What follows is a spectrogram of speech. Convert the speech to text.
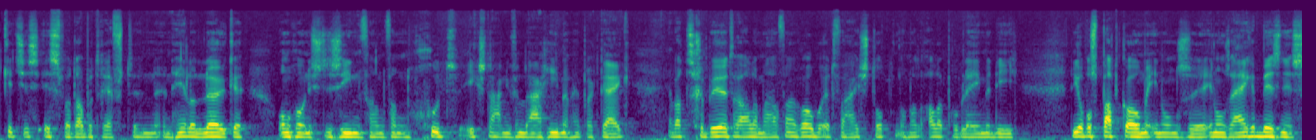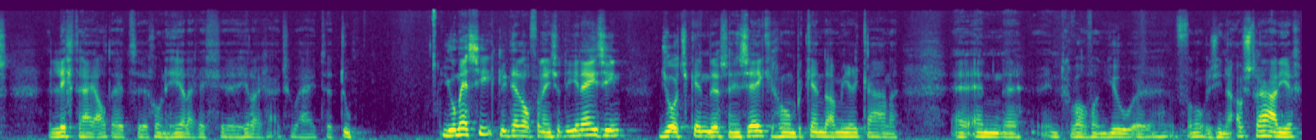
Kitjes is wat dat betreft een, een, hele leuke om gewoon eens te zien van, van goed, ik sta nu vandaag hier met mijn praktijk en wat gebeurt er allemaal van robo-advice tot nogmaals alle problemen die, die op ons pad komen in onze, in onze eigen business ligt hij altijd uh, gewoon heel erg, uh, heel erg uitgebreid uh, toe. Hugh Messi, ik liet net al Financial DNA zien. George Kinder zijn zeker gewoon bekende Amerikanen. en in het geval van Hugh van origine Australiër.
